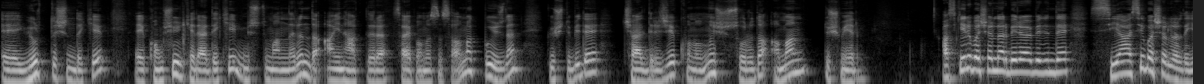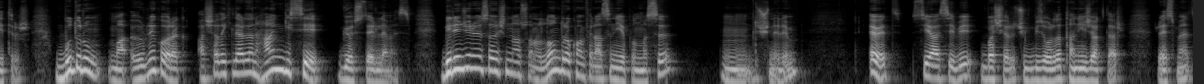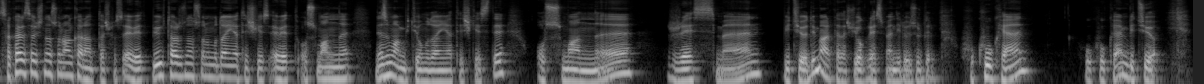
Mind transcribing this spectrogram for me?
E, yurt dışındaki e, komşu ülkelerdeki Müslümanların da aynı haklara sahip olmasını sağlamak. Bu yüzden güçlü bir de çeldirici konulmuş soruda aman düşmeyelim. Askeri başarılar beraberinde siyasi başarıları da getirir. Bu duruma örnek olarak aşağıdakilerden hangisi gösterilemez? Birinci Dünya Savaşı'ndan sonra Londra Konferansı'nın yapılması, hmm, düşünelim. Evet, siyasi bir başarı çünkü biz orada tanıyacaklar resmen. Sakarya Savaşı'ndan sonra Ankara Antlaşması, evet. Büyük Taarruz'dan sonra Mudanya Ateşkes, evet. Osmanlı ne zaman bitiyor Mudanya Ateşkes'te? Osmanlı resmen bitiyor değil mi arkadaş? Yok resmen değil özür dilerim. Hukuken hukuken bitiyor.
